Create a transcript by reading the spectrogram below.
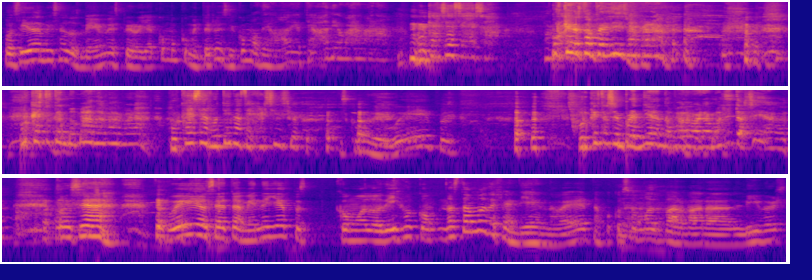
pues sí dan risa los memes, pero ya como comentarios así como de odio, te odio Bárbara. ¿Por qué haces eso? ¿Por qué eres tan feliz, Bárbara? ¿Por qué estás tan mamada, Bárbara? ¿Por qué haces rutinas de ejercicio? Es como de, güey, pues ¿Por qué estás emprendiendo, Bárbara? Maldita sea. O sea, güey, o sea, también ella, pues, como lo dijo, no estamos defendiendo, ¿eh? Tampoco No, somos. Bárbara Livers.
